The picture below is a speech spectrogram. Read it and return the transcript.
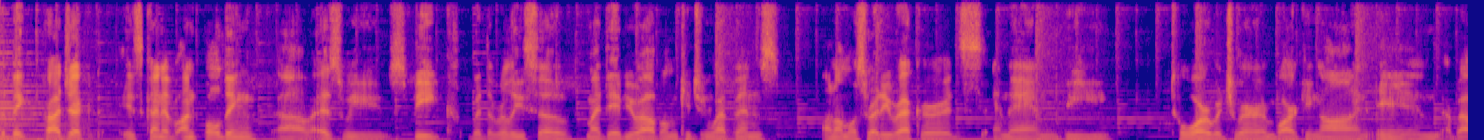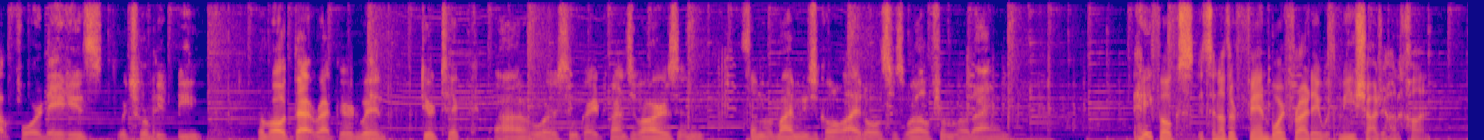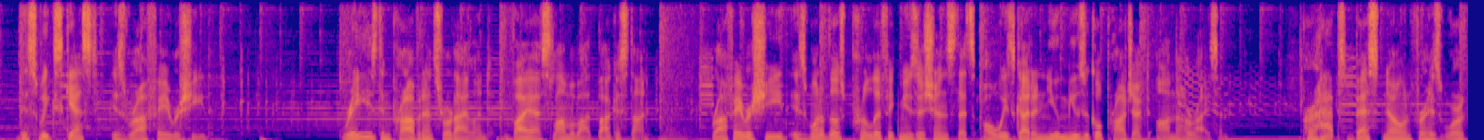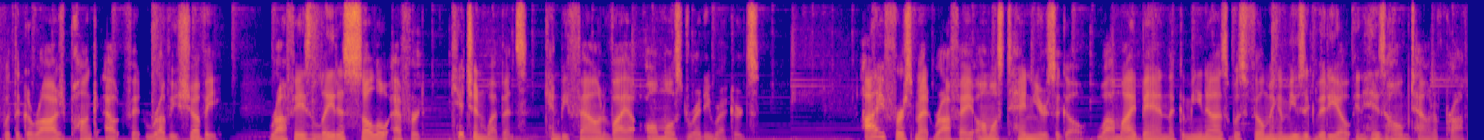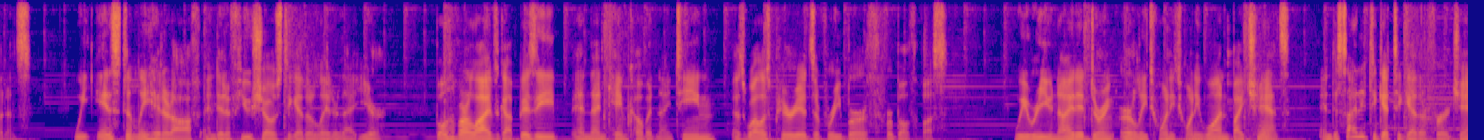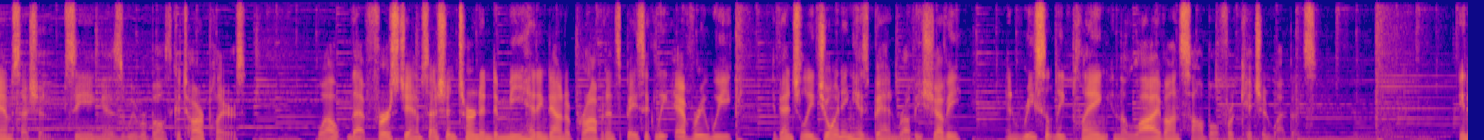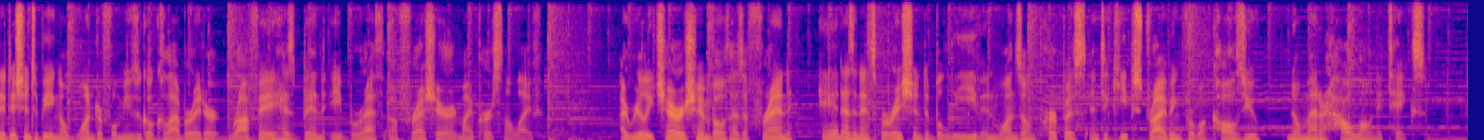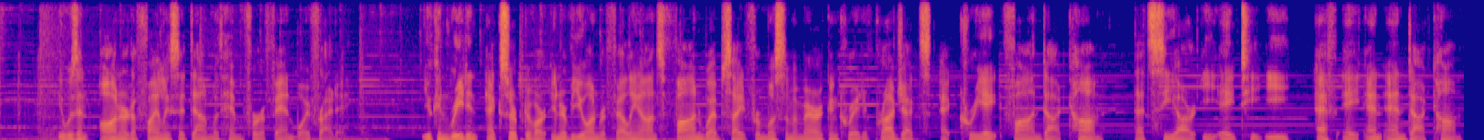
The big project is kind of unfolding uh, as we speak with the release of my debut album, Kitchen Weapons, on Almost Ready Records, and then the tour, which we're embarking on in about four days, which will be promote that record with Deer Tick, uh, who are some great friends of ours and some of my musical idols as well from Rhode Island. Hey folks, it's another Fannboy Friday with me, Shahjehan Khan. This week's guest is Rafay Rashid. Raised in Providence, Rhode Island, via Islamabad, Pakistan, Rafay Rashid is one of those prolific musicians that's always got a new musical project on the horizon. Perhaps best known for his work with the garage punk outfit Ravi Shavi, Rafay's latest solo effort, Kitchen Weapons, can be found via Almost Ready Records. I first met Rafay almost 10 years ago while my band, the Kominas, was filming a music video in his hometown of Providence. We instantly hit it off and did a few shows together later that year. Both of our lives got busy, and then came COVID 19, as well as periods of rebirth for both of us. We reunited during early 2021 by chance and decided to get together for a jam session, seeing as we were both guitar players. Well, that first jam session turned into me heading down to Providence basically every week, eventually joining his band Ravi Shavi, and recently playing in the live ensemble for Kitchen Weapons. In addition to being a wonderful musical collaborator, Rafay has been a breath of fresh air in my personal life. I really cherish him both as a friend and as an inspiration to believe in one's own purpose and to keep striving for what calls you, no matter how long it takes. It was an honor to finally sit down with him for a Fannboy Friday. You can read an excerpt of our interview on Rifelion's FANN website for Muslim American creative projects at createfann.com. That's C R E A T E F A N N.com.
